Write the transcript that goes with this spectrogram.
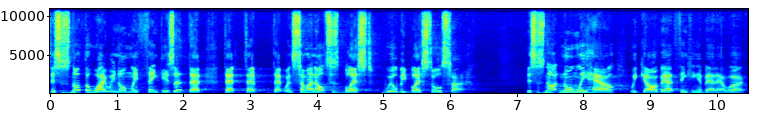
This is not the way we normally think, is it? That, that, that, that when someone else is blessed, we'll be blessed also. This is not normally how we go about thinking about our work.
